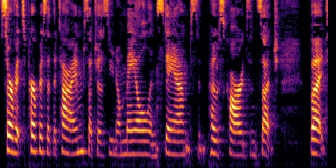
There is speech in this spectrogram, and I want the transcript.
serve its purpose at the time, such as, you know, mail and stamps and postcards and such but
